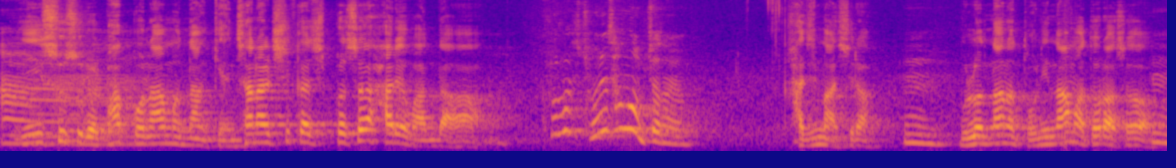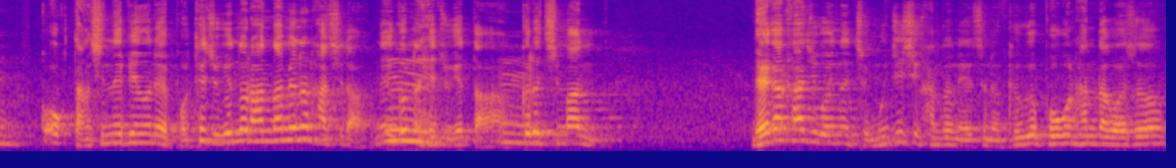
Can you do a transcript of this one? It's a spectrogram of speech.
아. 이 수술을 받고 나면 난 괜찮을까 싶어서 하려고 한다. 그거 전혀 상관없잖아요. 하지 마시라. 음. 물론 나는 돈이 남아 돌아서 음. 꼭 당신네 병원에 보태주겠노라 한다면 하시라. 네, 그거는 음. 해주겠다. 음. 그렇지만 내가 가지고 있는 전문 지식 한도 내에서는 그거 복원한다고 해서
